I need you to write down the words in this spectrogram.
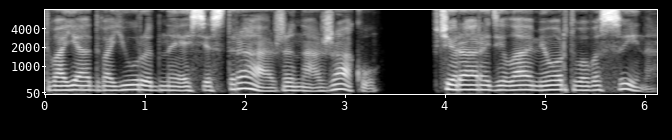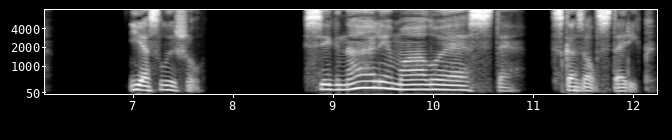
Твоя двоюродная сестра, жена Жаку, вчера родила мертвого сына. Я слышал. «Сигнале малу эсте», — сказал старик.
